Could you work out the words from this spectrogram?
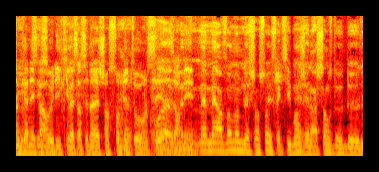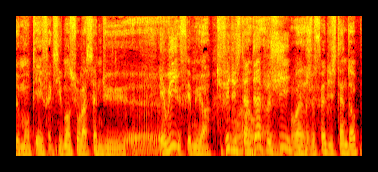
incarné par Willy, qui va sortir dans la chanson bientôt, on le sait Ouais, désormais. mais, mais, avant même les chansons, effectivement, j'ai la chance de, de, de monter effectivement sur la scène du, euh, Et oui, du FEMUA. Tu fais du stand-up Ouais, aussi. je- Ouais, je fais du stand-up.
